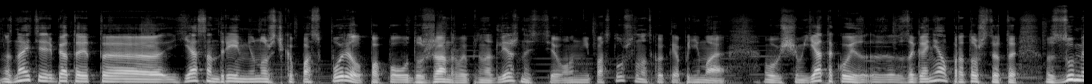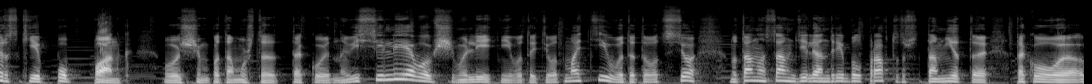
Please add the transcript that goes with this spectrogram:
знаете, ребята, это я с Андреем немножечко поспорил по поводу жанровой принадлежности. Он не послушал, насколько я понимаю. В общем, я такой загонял про то, что это зумерский поп-панк. В общем, потому что такое на веселе, в общем, летние вот эти вот мотивы, вот это вот все. Но там на самом деле Андрей был прав, то что там нет э, такого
